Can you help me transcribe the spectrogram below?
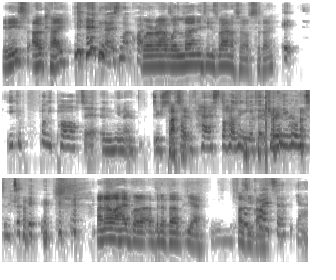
It is okay. no, it's not quite. We're that uh, bad. we're learning things about ourselves today. it, you could probably part it and you know do some type it. of hairstyling with it if you really wanted to. I know I have got a, a bit of a yeah fuzzy bum, quite a yeah.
